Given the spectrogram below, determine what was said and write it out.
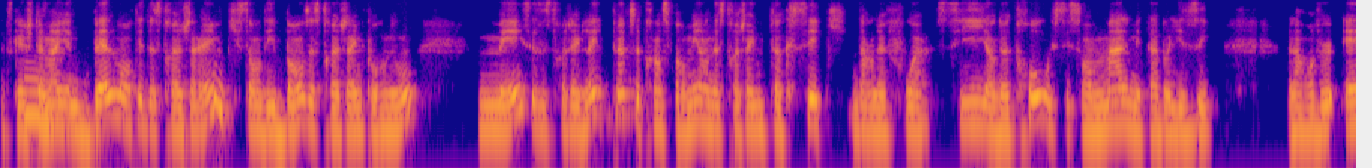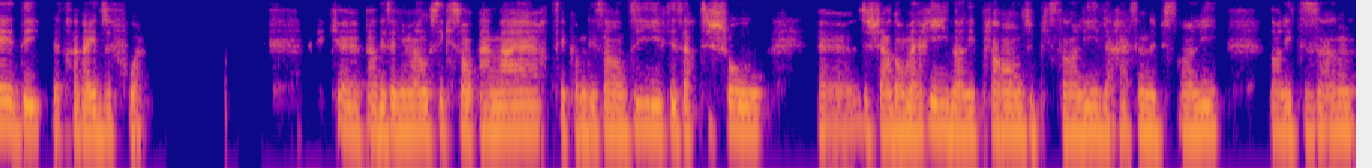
Parce que justement, il y a une mmh. belle montée d'œstrogènes qui sont des bons oestrogènes pour nous, mais ces oestrogènes-là, ils peuvent se transformer en oestrogènes toxiques dans le foie s'il y en a trop ou s'ils sont mal métabolisés. Alors, on veut aider le travail du foie. par des aliments aussi qui sont amers, comme des endives, des artichauts, euh, du chardon-marie dans les plantes, du pissenlit, de la racine de pissenlit dans les tisanes.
